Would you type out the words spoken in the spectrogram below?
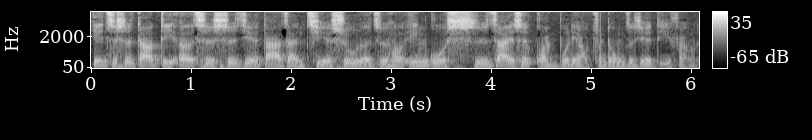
一直是到第二次世界大战结束了之后，英国实在是管不了中东这些地方了，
